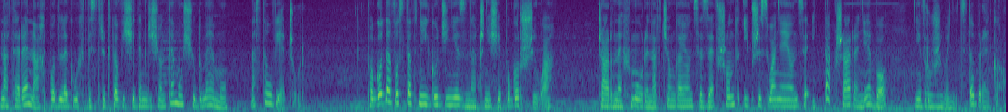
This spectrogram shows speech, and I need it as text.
na terenach podległych dystryktowi 77, nastał wieczór. Pogoda w ostatniej godzinie znacznie się pogorszyła. Czarne chmury nadciągające zewsząd i przysłaniające i tak szare niebo nie wróżyły nic dobrego.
